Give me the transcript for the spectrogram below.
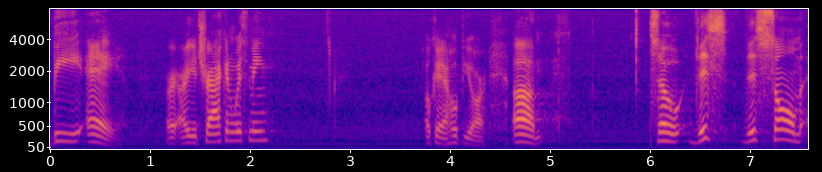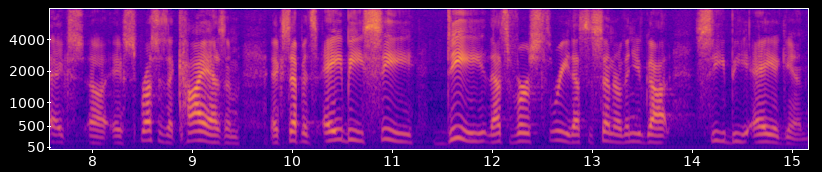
B, A. Are, are you tracking with me? Okay, I hope you are. Um, so this, this psalm ex, uh, expresses a chiasm, except it's A, B, C, D, that's verse 3, that's the center. Then you've got C, B, A again.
